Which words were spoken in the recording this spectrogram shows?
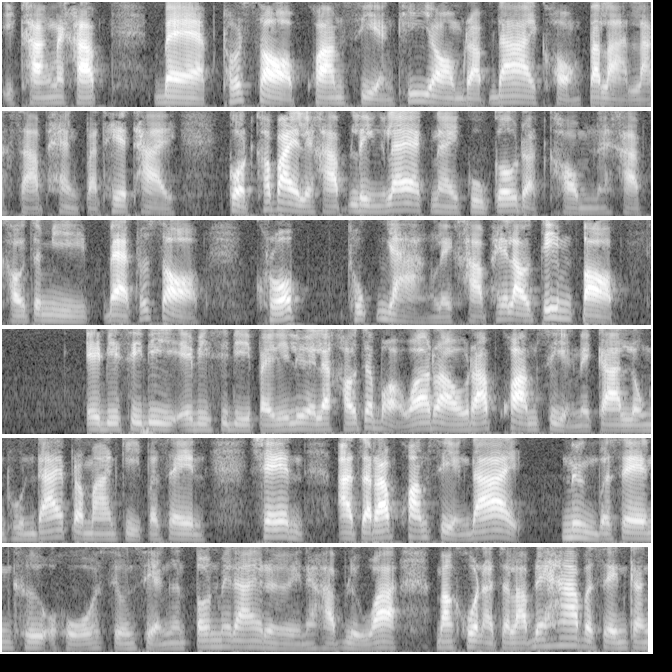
อีกครั้งนะครับ แบบทดสอบความเสี่ยงที่ยอมรับได้ของตลาดหลักทรัพย์แห่งประเทศไทย กดเข้าไปเลยครับ ลิงก์แรกใน google.com นะครับเขาจะมีแบบทดสอบครบทุกอย่างเลยครับ ให้เราจิ้มตอบ A B C D A B C D ไปเรื่อยๆ แล้วเขาจะบอกว่าเรารับความเสี่ยงในการลงทุนได้ประมาณกี่เปอร์เซ็นต์ เช่น อาจจะรับความเสี่ยงได้ 1%คือ โอ้โหสูญเสียเงินต้นไม่ได้เลยนะครับ หรือว่าบางคนอาจจะรับได้ 5%กลา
